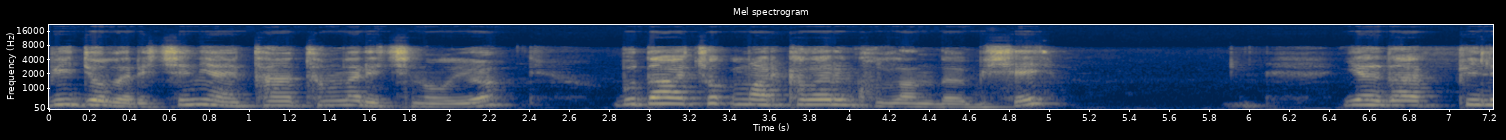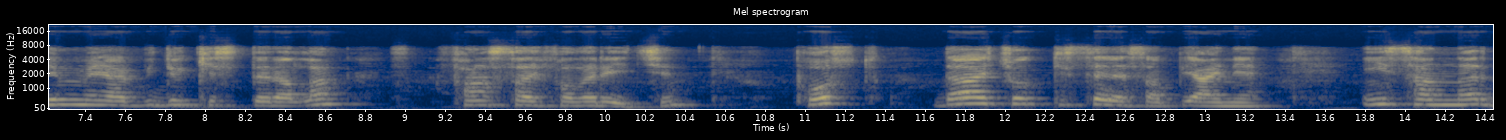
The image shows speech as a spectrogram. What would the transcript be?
videolar için yani tanıtımlar için oluyor. Bu daha çok markaların kullandığı bir şey. Ya da film veya video kesitleri alan fan sayfaları için. Post daha çok kişisel hesap yani insanlar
